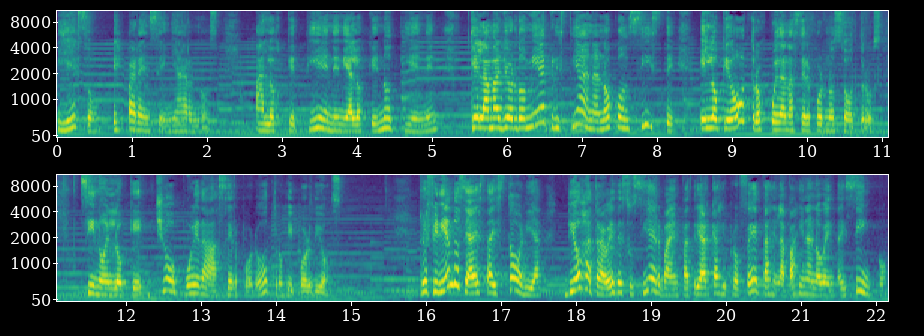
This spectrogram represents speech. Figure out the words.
Y eso es para enseñarnos a los que tienen y a los que no tienen que la mayordomía cristiana no consiste en lo que otros puedan hacer por nosotros, sino en lo que yo pueda hacer por otros y por Dios. Refiriéndose a esta historia, Dios a través de su sierva en Patriarcas y Profetas en la página 95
